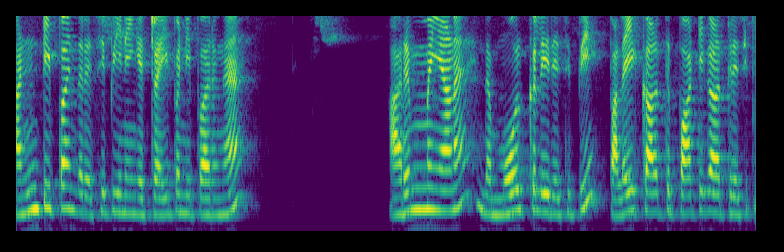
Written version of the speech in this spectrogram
கண்டிப்பாக இந்த ரெசிபியை நீங்கள் ட்ரை பண்ணி பாருங்கள் அருமையான இந்த மோர்களி ரெசிபி பழைய காலத்து பாட்டி காலத்து ரெசிபி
